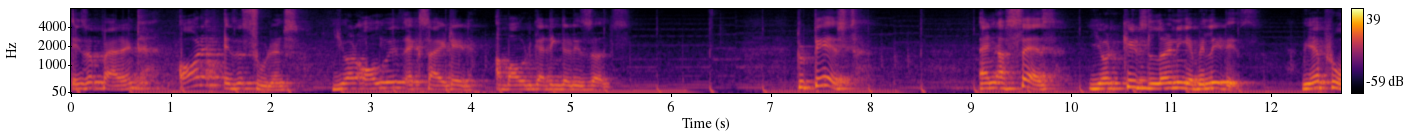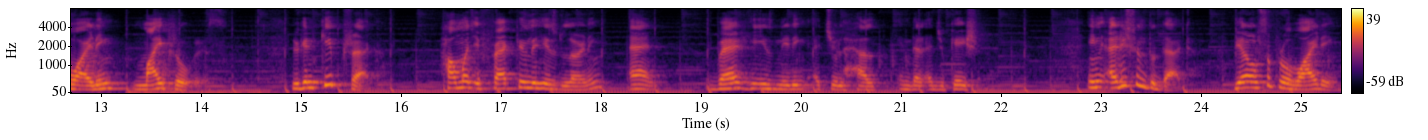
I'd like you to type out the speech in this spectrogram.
As a parent or as a student, you are always excited about getting the results. To test and assess your kids learning abilities we are providing my progress you can keep track how much effectively he is learning and where he is needing actual help in their education in addition to that we are also providing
